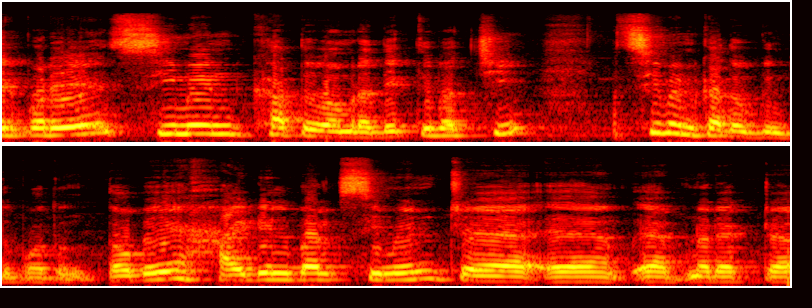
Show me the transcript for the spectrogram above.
এরপরে সিমেন্ট খাতেও আমরা দেখতে পাচ্ছি। সিমেন্ট খাতেও কিন্তু পতন। তবে হাইডেলবার্গ সিমেন্ট আপনার একটা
